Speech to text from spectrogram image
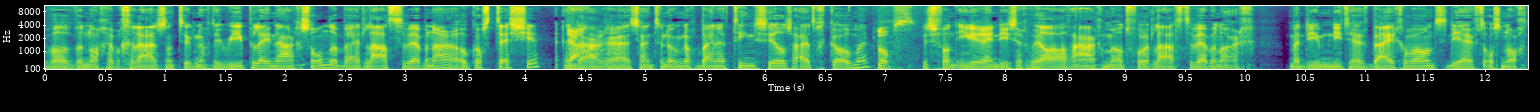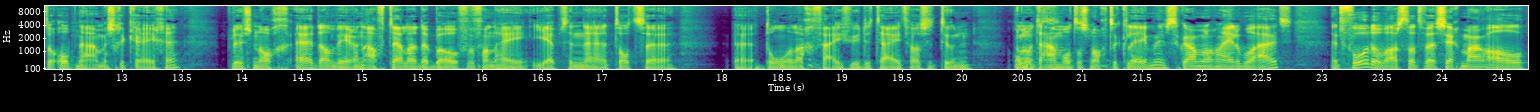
wat we nog hebben gedaan is natuurlijk nog die replay nagezonden bij het laatste webinar. Ook als testje. En Ja. daar eh, zijn toen ook nog bijna 10 sales uitgekomen. Klopt. Dus van iedereen die zich wel had aangemeld voor het laatste webinar, maar die hem niet heeft bijgewoond, die heeft alsnog de opnames gekregen. Plus nog hè, dan weer een afteller daarboven van hey, je hebt een eh, tot eh, donderdag vijf uur de tijd was het toen om het aanbod alsnog te claimen. Dus er kwamen nog een heleboel uit. Het voordeel was dat we zeg maar al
